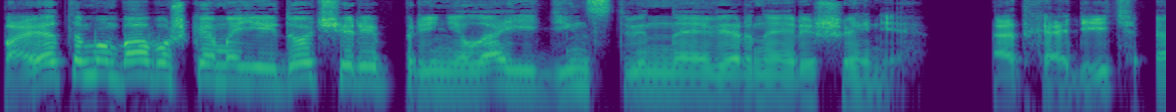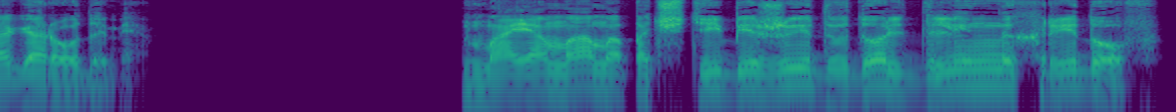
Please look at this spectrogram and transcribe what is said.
Поэтому бабушка моей дочери приняла единственное верное решение — отходить огородами. Моя мама почти бежит вдоль длинных рядов.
